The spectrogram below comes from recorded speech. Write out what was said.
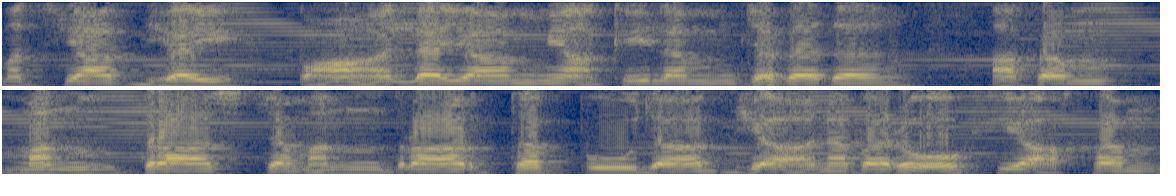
मत्स्याध्यैः पालयाम्यखिलं जगद। अहं मन्त्राश्च मन्त्रार्थपूजाध्यानपरो ह्यहं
